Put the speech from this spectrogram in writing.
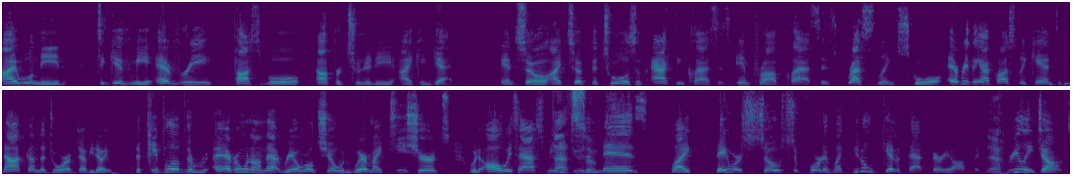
I will need to give me every possible opportunity I can get? And so I took the tools of acting classes, improv classes, wrestling school, everything I possibly can to knock on the door of WWE. The people of the everyone on that Real World show would wear my T-shirts, would always ask me That's to do so the Miz. Like they were so supportive. Like you don't get it that very often. You really don't.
